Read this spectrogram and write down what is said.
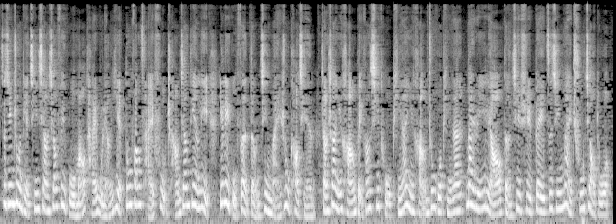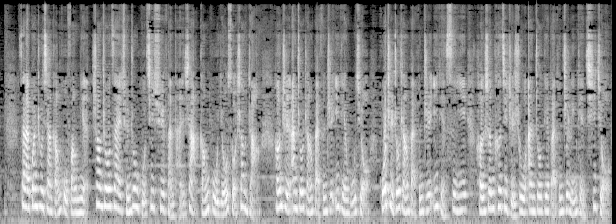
资金重点倾向消费股，茅台、五粮液、东方财富、长江电力、伊利股份等净买入靠前。掌上银行、北方稀土、平安银行、中国平安、迈瑞医疗等继续被资金卖出较多。再来关注一下港股方面，上周在权重股继续反弹下，港股有所上涨，恒指按周涨百分之一点五九，国指周涨百分之一点四一，恒生科技指数按周跌百分之零点七九。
